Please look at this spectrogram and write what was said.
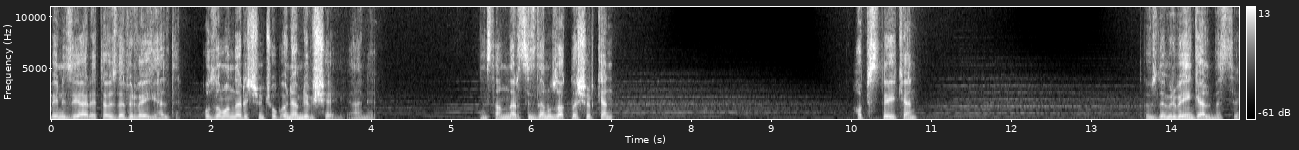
beni ziyarete Özdemir Bey geldi. O zamanlar için çok önemli bir şey. Yani insanlar sizden uzaklaşırken hapisteyken Özdemir Bey'in gelmesi,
